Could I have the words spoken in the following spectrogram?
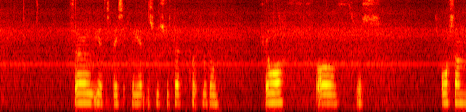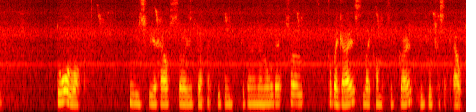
So yeah, that's basically it. This was just a quick little show off of this awesome door lock Things for your house, so don't let people get in and all that. So, goodbye, guys. Like, comment, subscribe. It's Autistic out.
